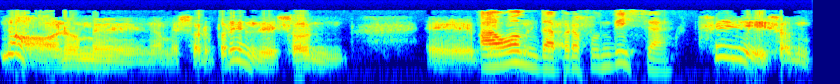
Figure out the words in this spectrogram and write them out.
No, no me, no me sorprende. Son eh, Ahonda, profundiza. Sí, son,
